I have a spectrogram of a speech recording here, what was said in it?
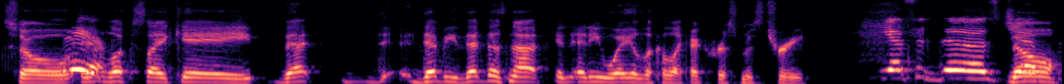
So There. it looks like a that D- Debbie. That does not in any way look like a Christmas tree. Yes, it does, No,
